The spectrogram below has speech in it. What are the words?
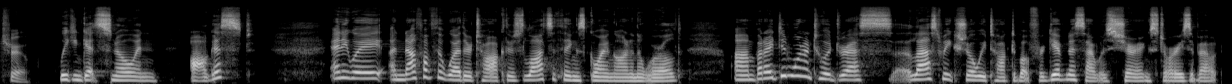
True. We can get snow in August. Anyway, enough of the weather talk. There's lots of things going on in the world. Um, but I did want to address uh, last week's show. We talked about forgiveness. I was sharing stories about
